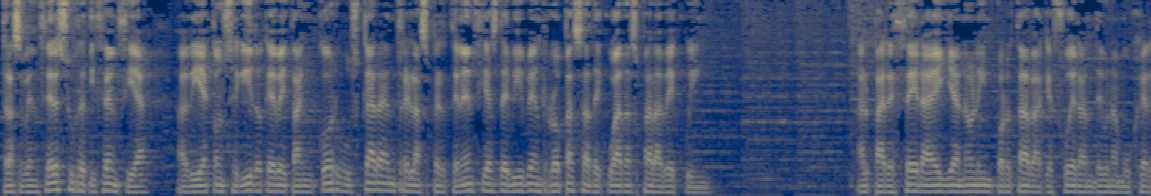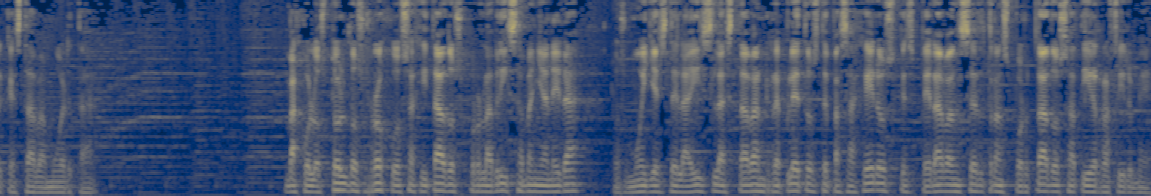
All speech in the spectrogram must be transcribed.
Tras vencer su reticencia, había conseguido que Betancor buscara entre las pertenencias de Viven ropas adecuadas para Beckwin. Al parecer a ella no le importaba que fueran de una mujer que estaba muerta. Bajo los toldos rojos agitados por la brisa mañanera, los muelles de la isla estaban repletos de pasajeros que esperaban ser transportados a tierra firme.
